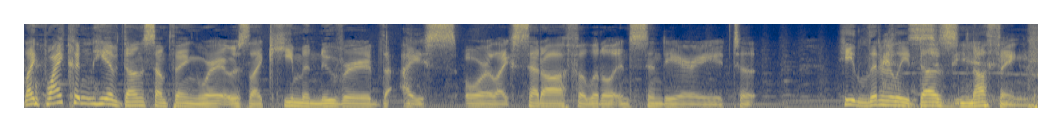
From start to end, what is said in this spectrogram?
Like why couldn't he have done something where it was like he maneuvered the ice or like set off a little incendiary to He literally does nothing.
